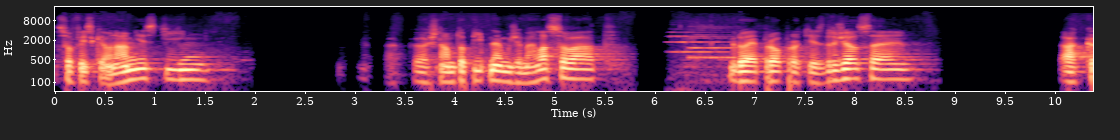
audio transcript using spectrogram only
Sofijského náměstí. Tak až nám to pípne, můžeme hlasovat. Kdo je pro, proti, zdržel se. Tak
